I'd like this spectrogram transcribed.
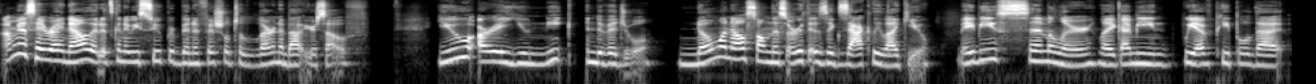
I'm going to say right now that it's going to be super beneficial to learn about yourself. You are a unique individual. No one else on this earth is exactly like you. Maybe similar. Like, I mean, we have people that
